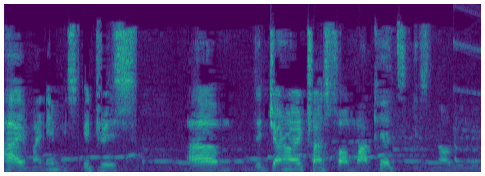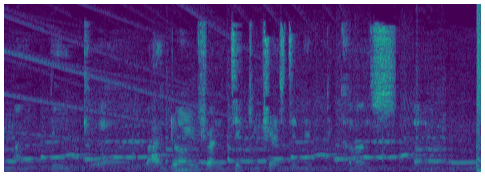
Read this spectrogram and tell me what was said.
Hi, my name is Idris. Um, the January transfer market is not really my big. Uh, I don't usually take interest in it because uh,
